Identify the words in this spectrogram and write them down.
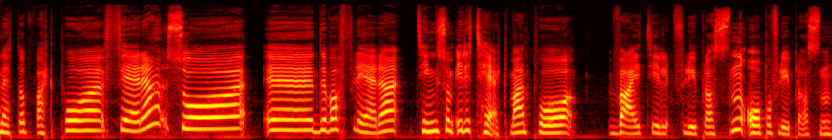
nettopp vært på ferie, så eh, det var flere ting som irriterte meg på vei til flyplassen og på flyplassen.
